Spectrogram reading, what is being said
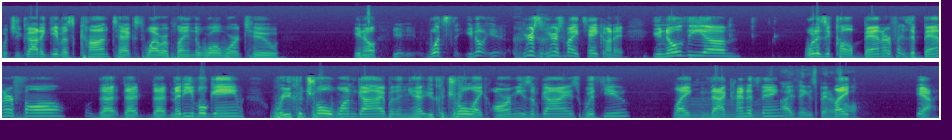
but you got to give us context why we're playing the World War II. You know, what's the, you know? Here's here's my take on it. You know the um, what is it called? Banner is it Bannerfall? That that that medieval game where you control one guy, but then you have, you control like armies of guys with you, like that kind of thing. Mm, I think it's Bannerfall. Like- yeah,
